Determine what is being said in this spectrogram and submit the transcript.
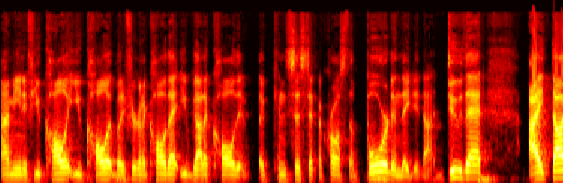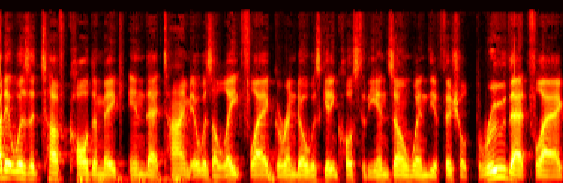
I mean, if you call it, you call it. But if you're going to call that, you've got to call it consistent across the board, and they did not do that. I thought it was a tough call to make in that time. It was a late flag. Guerendo was getting close to the end zone when the official threw that flag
